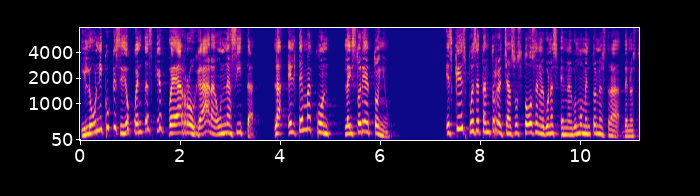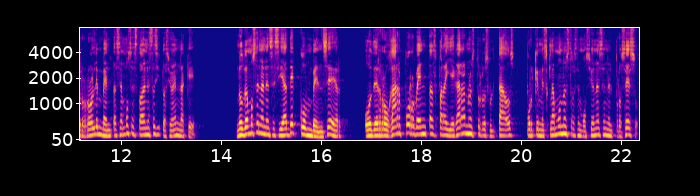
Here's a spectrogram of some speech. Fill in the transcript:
y lo único que se dio cuenta es que fue a rogar a una cita. El tema con la historia de Toño es que después de tantos rechazos, todos en, algunas, en algún momento nuestra, de nuestro rol en ventas hemos estado en esta situación en la que nos vemos en la necesidad de convencer o de rogar por ventas para llegar a nuestros resultados porque mezclamos nuestras emociones en el proceso.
